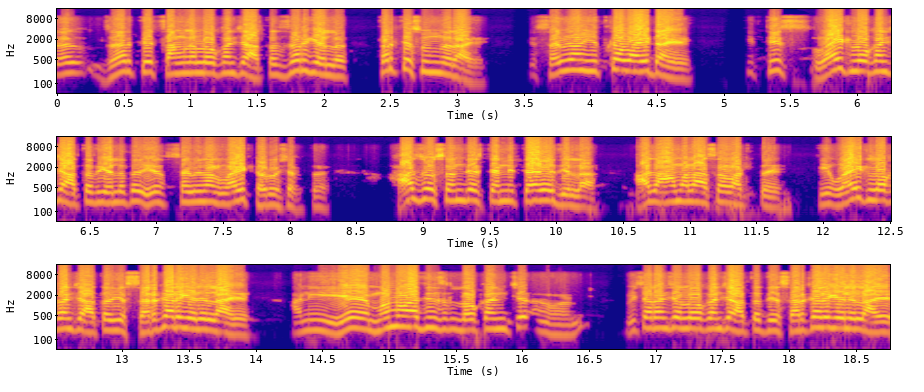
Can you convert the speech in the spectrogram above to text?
तर जर ते चांगल्या लोकांच्या हातात जर गेलं तर ते सुंदर आहे. ते संविधान इतकं वाईट आहे की ते वाईट लोकांच्या हातात गेलं तर हे संविधान वाईट ठरू शकतं. हा जो संदेश त्यांनी त्यावेळेस दिला आज आम्हाला असं वाटतंय की वाईट लोकांच्या हातात हे सरकार गेलेलं आहे आणि हे मनवादी लोकांच्या विचारांच्या लोकांच्या हातात हे सरकार गेलेलं आहे.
